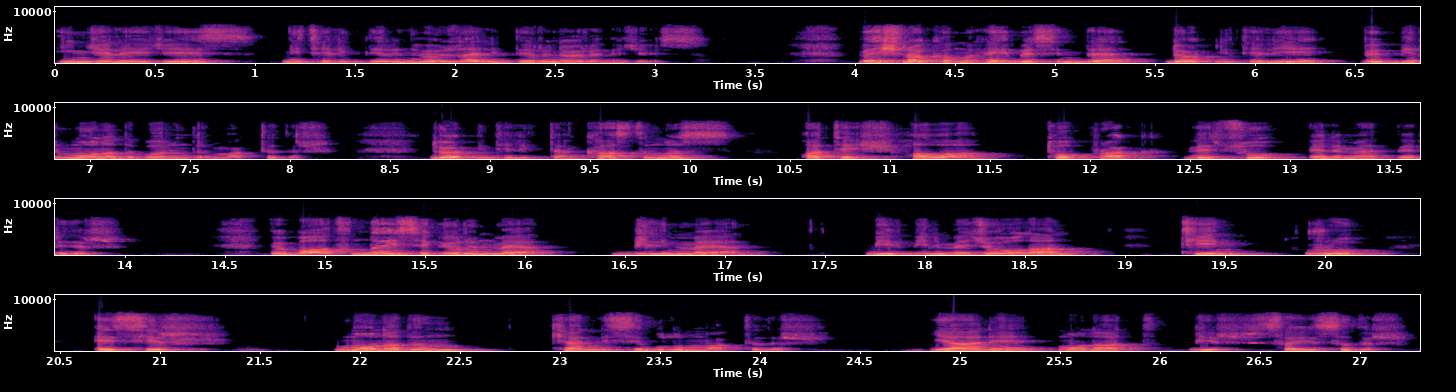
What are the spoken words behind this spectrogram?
inceleyeceğiz. Niteliklerini ve özelliklerini öğreneceğiz. 5 rakamı heybesinde 4 niteliği ve bir monadı barındırmaktadır. 4 nitelikten kastımız ateş, hava, toprak ve su elementleridir. Ve batında ise görünmeyen, bilinmeyen bir bilmece olan tin, ruh, esir, monadın kendisi bulunmaktadır. Yani monad bir sayısıdır.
